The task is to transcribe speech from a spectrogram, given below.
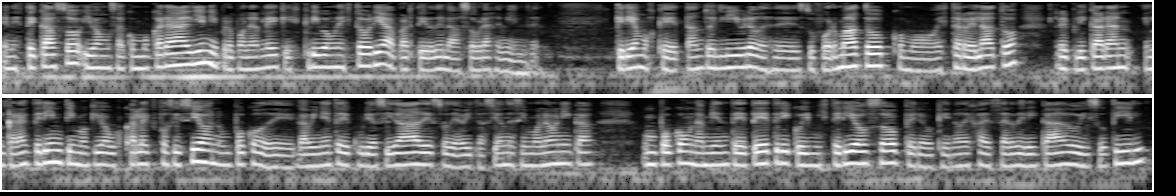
en este caso íbamos a convocar a alguien y proponerle que escriba una historia a partir de las obras de Mildred. Queríamos que tanto el libro desde su formato como este relato replicaran el carácter íntimo que iba a buscar la exposición, un poco de gabinete de curiosidades o de habitación decimonónica, un poco un ambiente tétrico y misterioso, pero que no deja de ser delicado y sutil.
